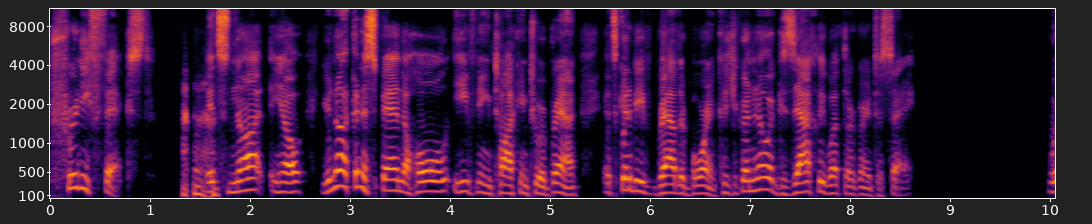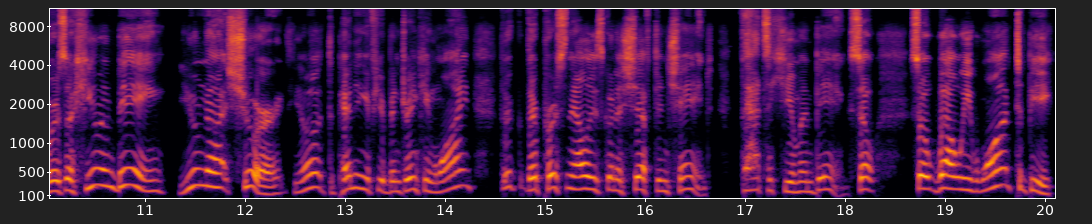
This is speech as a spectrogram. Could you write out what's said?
pretty fixed. It's not, you know, you're not going to spend a whole evening talking to a brand. It's going to be rather boring because you're going to know exactly what they're going to say. Whereas a human being, you're not sure, you know, depending if you've been drinking wine, their, their personality is going to shift and change. That's a human being. So, so while we want to be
